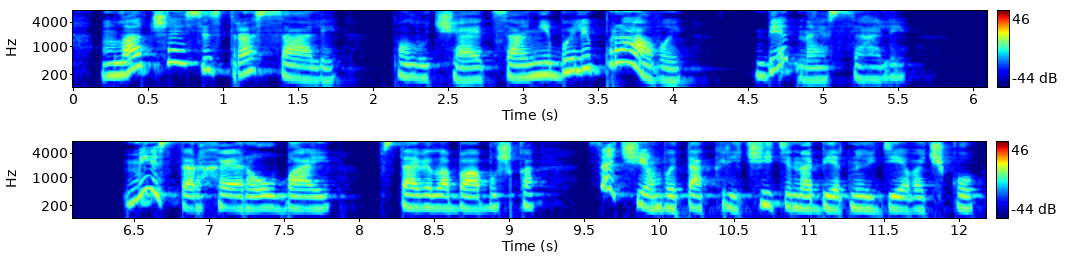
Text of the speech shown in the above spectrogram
– младшая сестра Сали. Получается, они были правы. Бедная Сали. «Мистер Хэроубай», – вставила бабушка, – «зачем вы так кричите на бедную девочку?»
